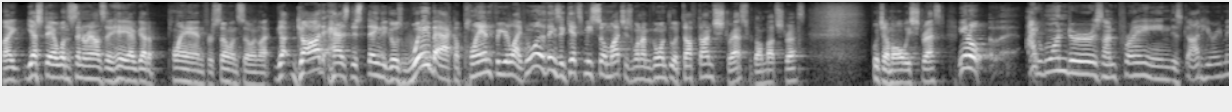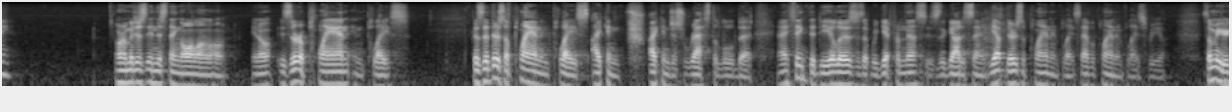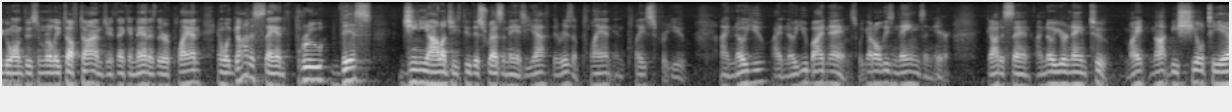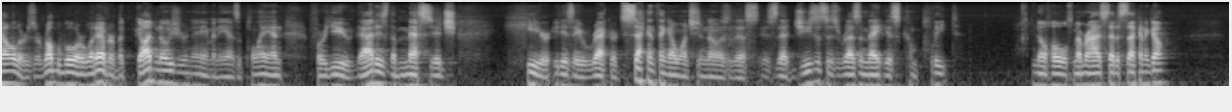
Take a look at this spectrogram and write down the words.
Like yesterday, I wasn't sitting around and saying, Hey, I've got a plan for so and so. And like, God has this thing that goes way back, a plan for your life. And one of the things that gets me so much is when I'm going through a tough time, stress. We're talking about stress, which I'm always stressed. You know, I wonder as I'm praying, is God hearing me? Or am I just in this thing all alone? You know, is there a plan in place? Because if there's a plan in place, I can, I can just rest a little bit. And I think the deal is, is that we get from this is that God is saying, yep, there's a plan in place. I have a plan in place for you. Some of you are going through some really tough times. You're thinking, man, is there a plan? And what God is saying through this genealogy, through this resume, is, yeah, there is a plan in place for you. I know you. I know you by names. We got all these names in here. God is saying, I know your name too. It might not be Shealtiel or Zerubbabel or whatever, but God knows your name and He has a plan for you. That is the message here. It is a record. Second thing I want you to know is this is that Jesus' resume is complete. No holes. Remember how I said a second ago?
